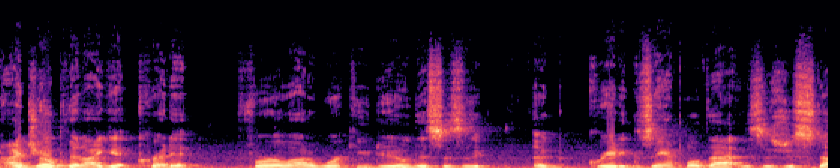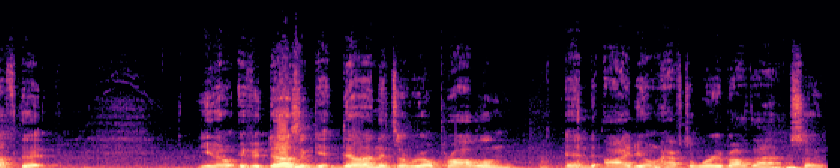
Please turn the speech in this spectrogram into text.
I joke that I get credit for a lot of work you do. This is a, a great example of that. This is just stuff that you know, if it doesn't get done, it's a real problem and I don't have to worry about that. So,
